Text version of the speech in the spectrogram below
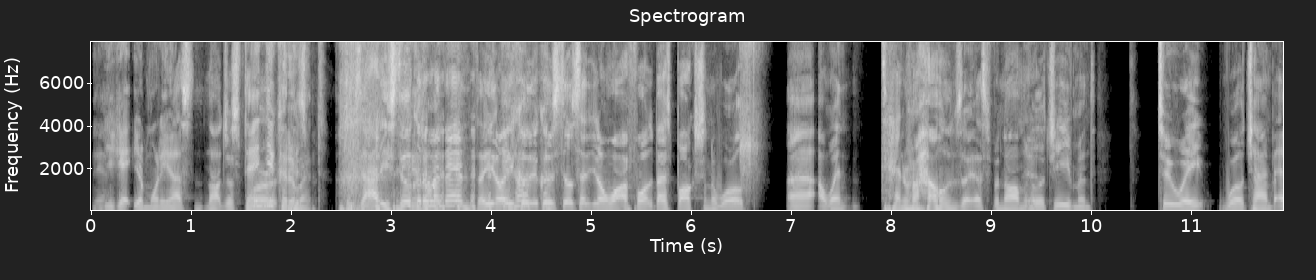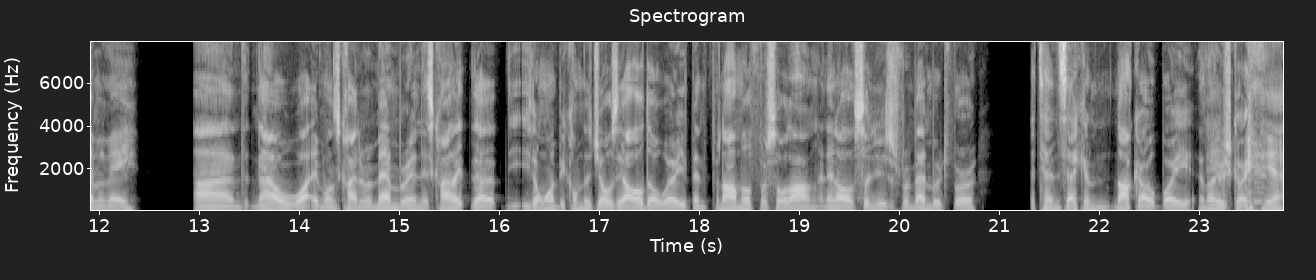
You get your money. That's not just then you could have went Exactly. You still could have went then. So, you know, you could, could have still said, you know what, I fought the best boxer in the world. Uh, I went 10 rounds. Like, that's phenomenal achievement. Two weight world champ MMA. And now what everyone's kind of remembering is kind of like the you don't want to become the Jose Aldo where you've been phenomenal for so long and then all of a sudden you're just remembered for a 10 second knockout by an Irish guy. yeah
